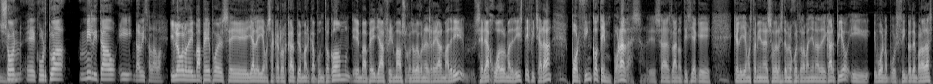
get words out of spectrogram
son eh, Courtois, Militao y David Alaba. Y luego lo de Mbappé, pues eh, ya leíamos a Carlos Carpio en marca.com. Mbappé ya ha firmado su contrato con el Real Madrid, será jugador madridista y fichará por cinco temporadas. Esa es la noticia que, que leíamos también a eso de las 7 menos cuarto de la mañana de Carpio. Y, y bueno, pues cinco temporadas.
